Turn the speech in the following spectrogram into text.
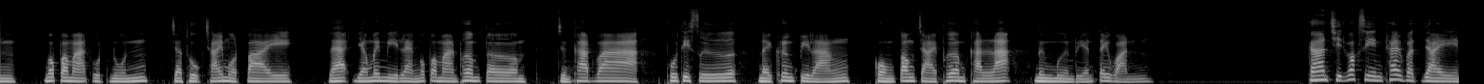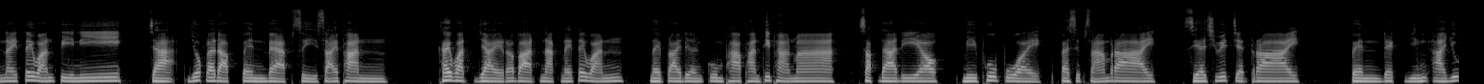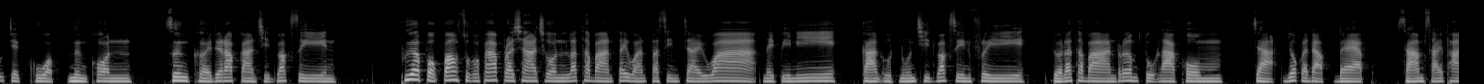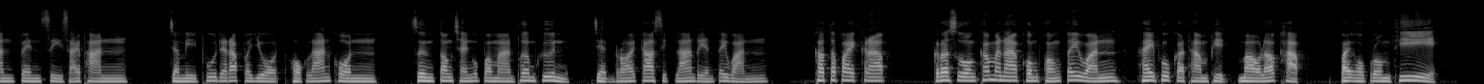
งบประมาณอุดหนุนจะถูกใช้หมดไป และยังไม่มีแหล่งงบประมาณเพิ่มเติม จึงคาดว่าผู้ที่ซื้อในครึ่งปีหลัง คงต้องจ่ายเพิ่มคันละ 10,000 เหรียญไต้หวัน การฉีดวัคซีนไข้หวัดใหญ่ในไต้หวันปีนี้ จะยกระดับเป็นแบบ 4 สายพันธุ์ ไข้หวัดใหญ่ระบาดหนักในไต้หวัน ในปลายเดือนกุมภาพันธ์ที่ผ่านมา สัปดาห์เดียว มีผู้ป่วย 83 ราย เสียชีวิต 7 ราย เป็นเด็กหญิงอายุ 7 ขวบ 1 คน ซึ่งเคยได้รับการฉีดวัคซีน เพื่อปกป้องสุขภาพประชาชนรัฐบาลไต้หวันตัดสินใจว่าในปีนี้การอุดหนุนฉีดวัคซีนฟรี โดยรัฐบาลเริ่มตุลาคม จะยกระดับแบบ 3 สายพันธุ์เป็น 4 สายพันธุ์ จะมีผู้ได้รับประโยชน์ 6 ล้านคน ซึ่งต้องใช้งบประมาณเพิ่มขึ้น 790 ล้านเหรียญไต้หวันข้อต่อไปครับ กระทรวงคมนาคมของไต้หวัน ให้ผู้กระทำผิดเมาแล้วขับ ไปอบรมที่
